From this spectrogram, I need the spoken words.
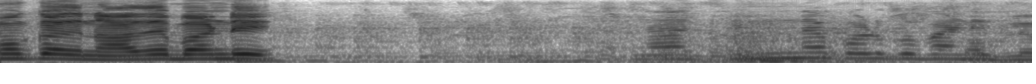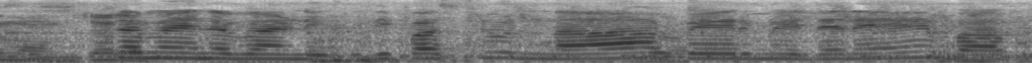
మొక్క అది నాదే బండి? నా చిన్న కొడుకు బండి ఇష్టమైన బండి. ఇది ఫస్ట్ నా పేరు మీదనే బాబు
